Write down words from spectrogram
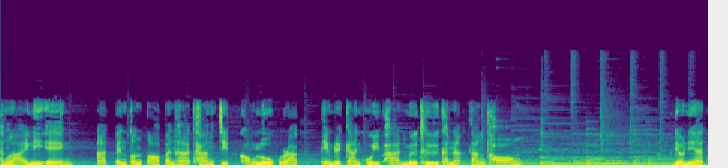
ทั้งหลายนี่เอง อาจเป็นต้นต่อปัญหาทางจิตของลูกรัก เพียงด้วยการคุยผ่านมือถือขณะตั้งท้อง เดี๋ยวนี้ใ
